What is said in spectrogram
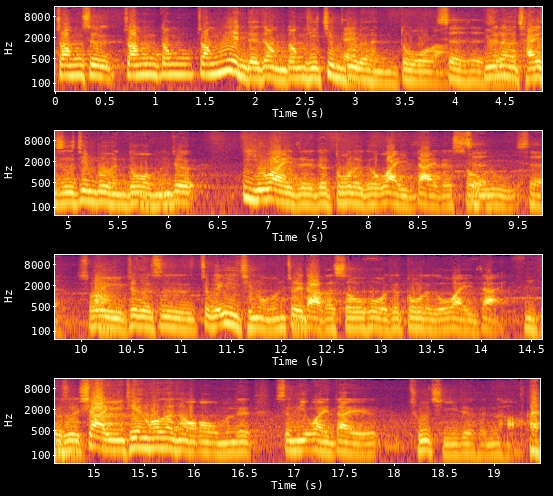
装饰、装东、装面的这种东西进步了很多了。是是。因为那个材质进步很多，我们就意外的就多了个外带的收入。是。所以这个是这个疫情我们最大的收获，就多了个外带。嗯。就是下雨天或干什么哦，我们的生意外带。出奇的很好，哎，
